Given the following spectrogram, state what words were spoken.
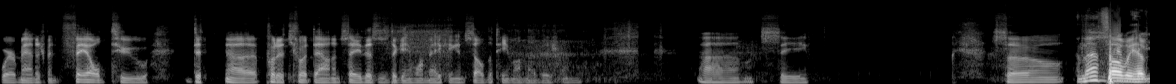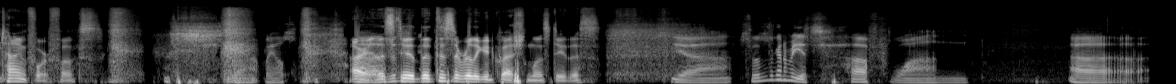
where management failed to uh, put its foot down and say this is the game we're making and sell the team on that vision. Uh, let's see. So and that's all we have time for, folks. yeah, whales. All right, Uh, let's do. is This is a really good question. Let's do this. Yeah, so this is going to be a tough one. Uh,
